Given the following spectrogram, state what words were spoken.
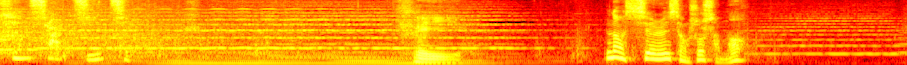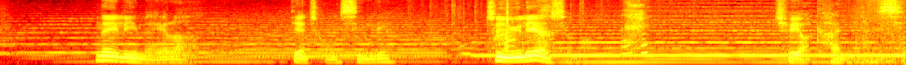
天下极简。非也。那仙人想说什么？内力没了。便重新练，至于练什么，却要看你的心。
